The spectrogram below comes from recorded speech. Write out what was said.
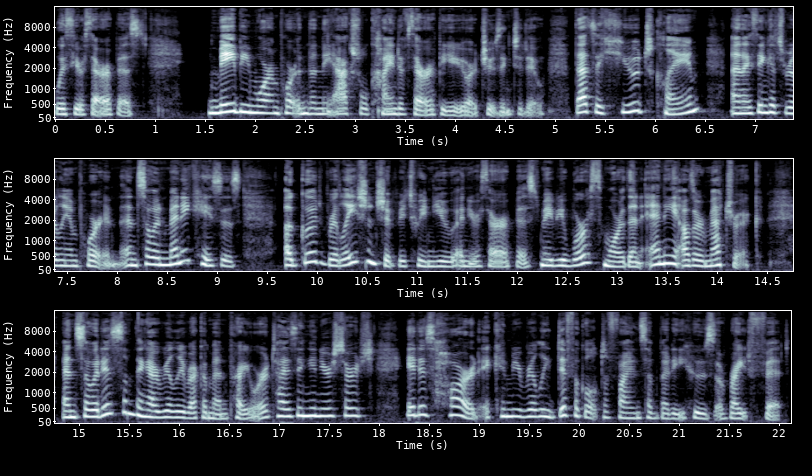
with your therapist may be more important than the actual kind of therapy you are choosing to do. That's a huge claim, and I think it's really important. And so, in many cases, a good relationship between you and your therapist may be worth more than any other metric. And so it is something I really recommend prioritizing in your search. It is hard, it can be really difficult to find somebody who's a right fit,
